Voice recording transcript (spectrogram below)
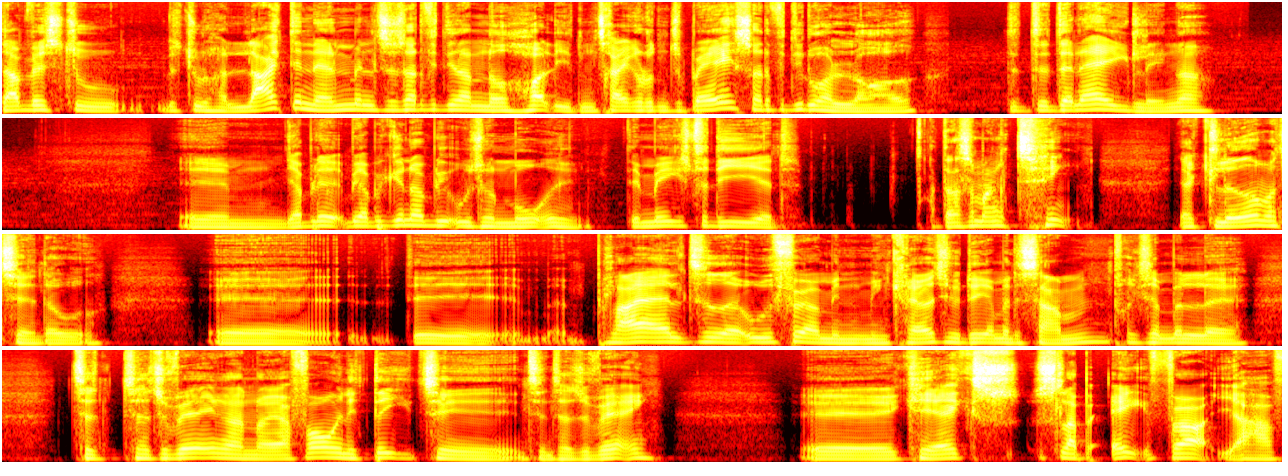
der hvis du, hvis du har lagt en anmeldelse, så er det fordi, der er noget hold i den. Trækker du den tilbage, så er det fordi, du har løjet. Den er ikke længere. Øhm, jeg, bliver, jeg begynder at blive utålmodig. Det er mest fordi, at der er så mange ting, jeg glæder mig til derude. Øh, det plejer altid at udføre min, min kreative idéer med det samme. For eksempel øh, tatoveringer. Når jeg får en idé til, til en tatovering, øh, kan jeg ikke slappe af, før jeg har,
